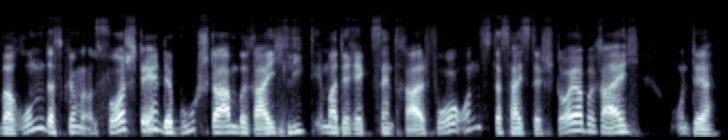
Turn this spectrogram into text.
Warum? Das können wir uns vorstellen. Der Buchstabenbereich liegt immer direkt zentral vor uns. Das heißt, der Steuerbereich und der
